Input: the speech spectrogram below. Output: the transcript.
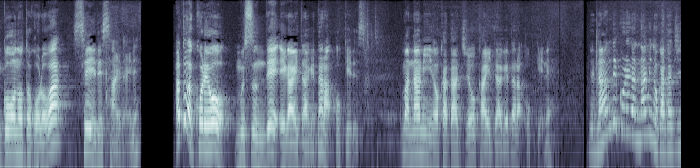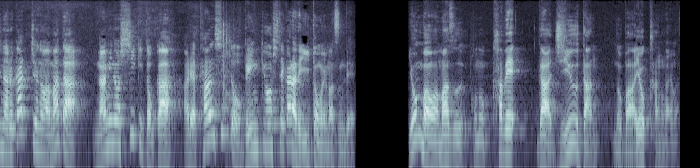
5のところは正で最大ね。あとはこれを結んで描いてあげたら OK です。まあ、波の形を描いてあげたら OK ね。でなんでこれが波の形になるかっていうのはまた波の式とかあるいは単振動を勉強してからでいいと思いますんで。4番はまずこの壁が自由端の場合を考えます。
